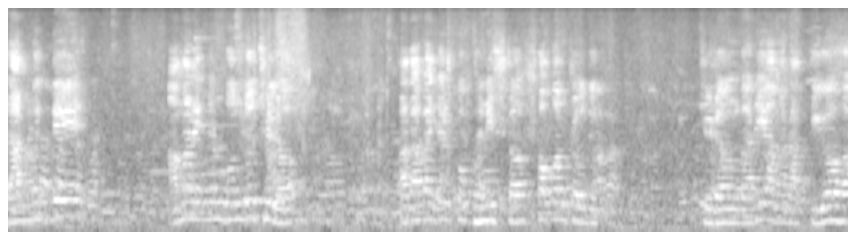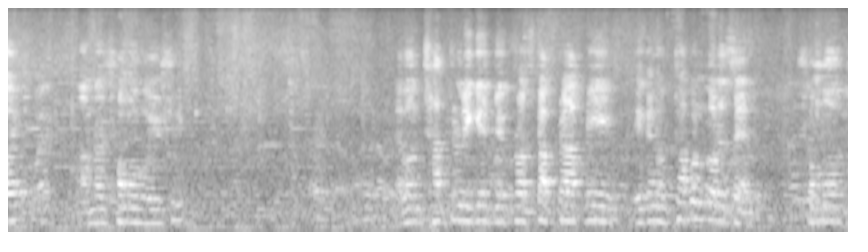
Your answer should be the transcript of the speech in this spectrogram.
তার মধ্যে আমার একজন বন্ধু ছিল দাদাভাইদের খুব ঘনিষ্ঠ, স্বপন চৌধুরী। চিরং আমার আত্মীয় হয়, আমরা সমবয়সী। এবং ছাত্রলীগের যে প্রস্তাবটা আপনি এখানে উত্থাপন করেছেন, সম্ভবত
